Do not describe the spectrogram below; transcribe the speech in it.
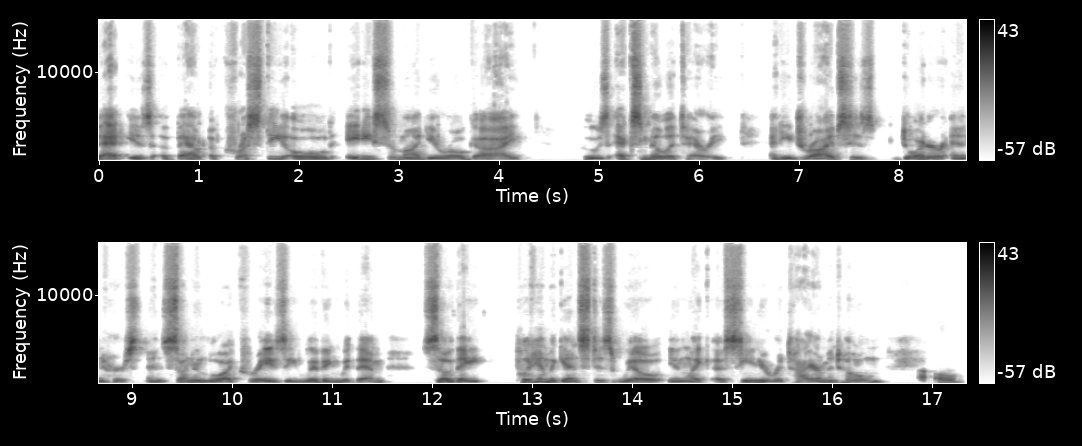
that is about a crusty old 80 some odd year old guy who's ex-military and he drives his daughter and her and son-in-law crazy living with them. So they put him against his will in like a senior retirement home. Oh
